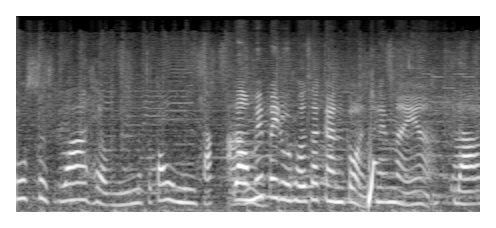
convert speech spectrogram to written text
รู้สึกว่าแถวนี้มันจะต้องมีสักอันเราไม่ไปดูทศกัณฐ์ก่อนใช่ไหมอะดัง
